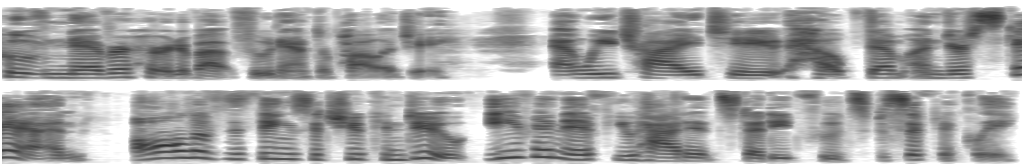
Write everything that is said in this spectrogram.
who've never heard about food anthropology. And we try to help them understand all of the things that you can do, even if you hadn't studied food specifically.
